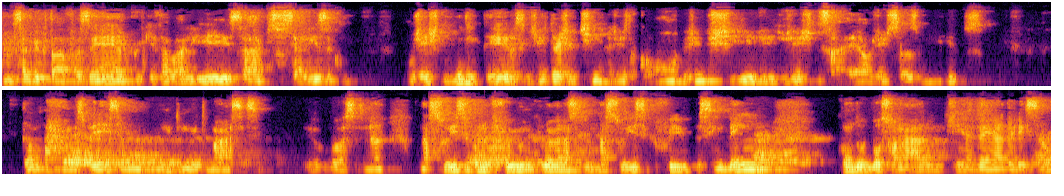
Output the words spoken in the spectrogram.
mundo sabia o que estava fazendo, por que estava ali, sabe? Socializa com com gente do mundo inteiro, assim, gente da Argentina, gente da Colômbia, gente do Chile, gente de Israel, gente dos Estados Unidos. Então, é uma experiência muito, muito massa, assim. Eu gosto. Assim, na, Suíça, quando eu fui, o único problema na, Suíça que fui, assim, bem... Quando o Bolsonaro tinha ganhado a eleição,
